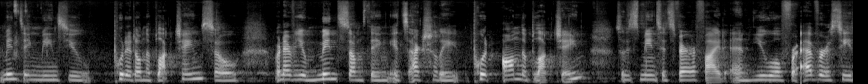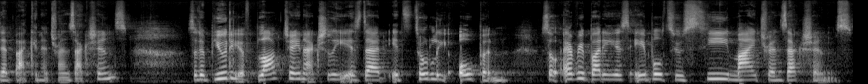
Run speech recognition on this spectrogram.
minting means you put it on the blockchain. So, whenever you mint something, it's actually put on the blockchain. So, this means it's verified and you will forever see that back in the transactions. So the beauty of blockchain actually is that it's totally open. So everybody is able to see my transactions.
